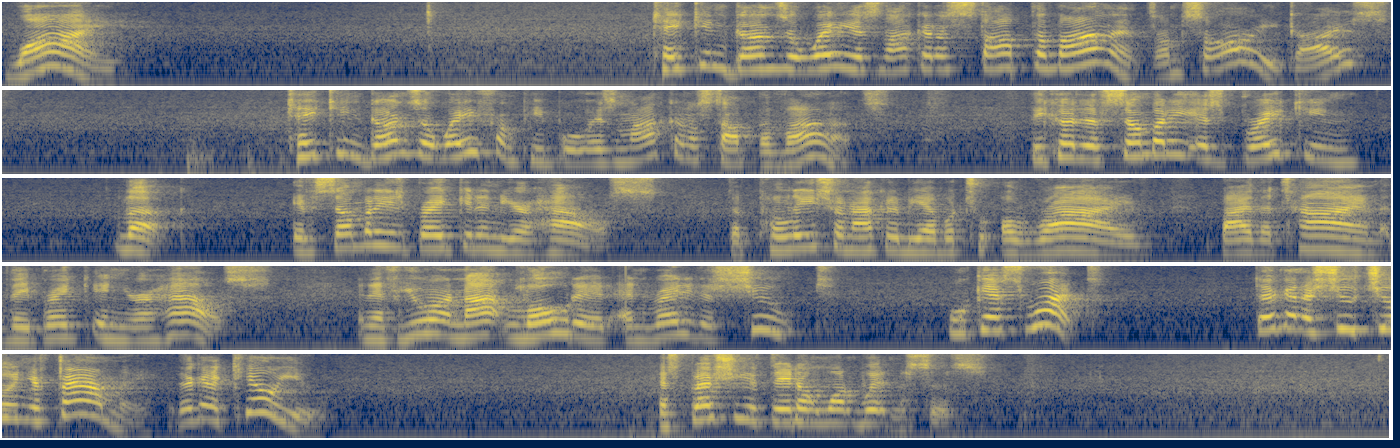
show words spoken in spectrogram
Why? Taking guns away is not going to stop the violence. I'm sorry, guys. Taking guns away from people is not going to stop the violence. Because if somebody is breaking, look, if somebody is breaking into your house, the police are not going to be able to arrive by the time they break in your house. And if you are not loaded and ready to shoot, well, guess what? They're going to shoot you and your family. They're going to kill you. Especially if they don't want witnesses.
